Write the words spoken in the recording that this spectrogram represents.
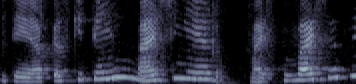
E tem épocas que tem mais dinheiro, mas tu vai sempre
